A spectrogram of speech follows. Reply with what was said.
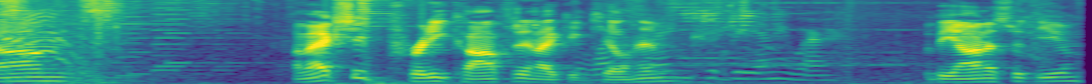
Um, I'm actually pretty confident I could kill him, Could be anywhere. to be honest with you.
